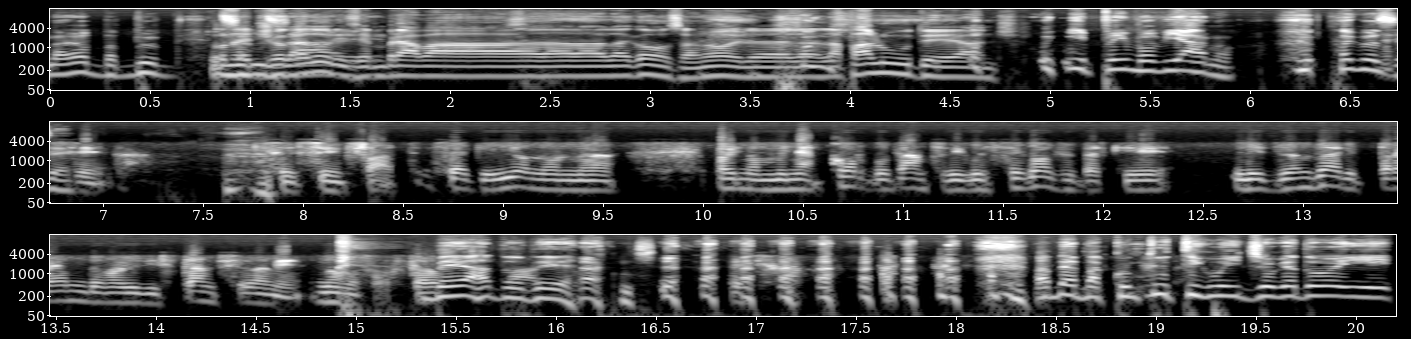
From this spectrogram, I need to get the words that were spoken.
una roba Con i giocatori sembrava la, la cosa, no? la, la, la palude ogni primo piano. Ma cos'è? Eh sì. sì, sì, infatti, sai che io non, poi non me ne accorgo tanto di queste cose perché le zanzare prendono le distanze da me, non lo so. Beato te, Vabbè, ma con tutti quei giocatori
